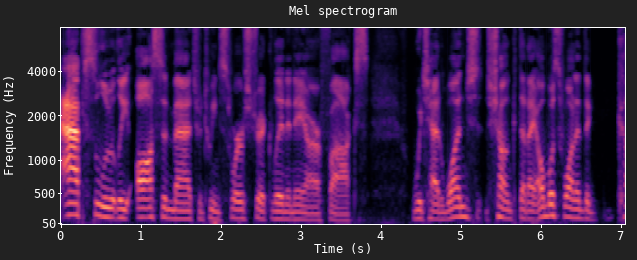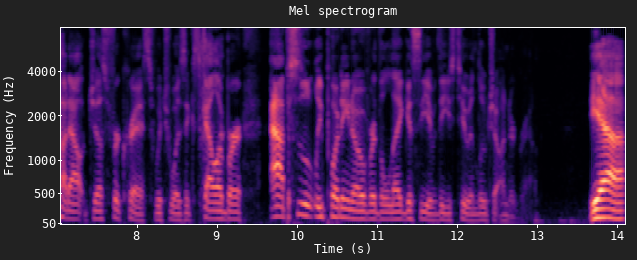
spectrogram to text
absolutely awesome match between Swerve Strickland and AR Fox, which had one ch- chunk that I almost wanted to cut out just for Chris, which was Excalibur absolutely putting over the legacy of these two in Lucha Underground. Yeah,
